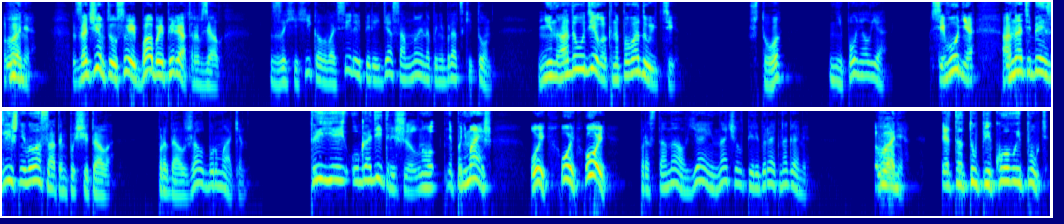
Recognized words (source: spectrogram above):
«Ваня, зачем ты у своей бабы эпилятор взял?» Захихикал Василий, перейдя со мной на понебратский тон. Не надо у девок на поводу идти. Что? Не понял я. Сегодня она тебя излишне волосатым посчитала. Продолжал Бурмакин. Ты ей угодить решил, но, понимаешь... Ой, ой, ой! Простонал я и начал перебирать ногами. «Ваня, это тупиковый путь!»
